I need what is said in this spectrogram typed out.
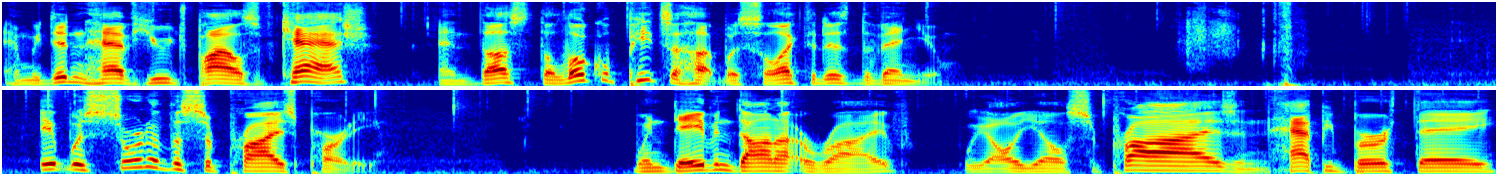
and we didn't have huge piles of cash, and thus the local Pizza Hut was selected as the venue. It was sort of a surprise party. When Dave and Donna arrive, we all yell surprise and happy birthday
